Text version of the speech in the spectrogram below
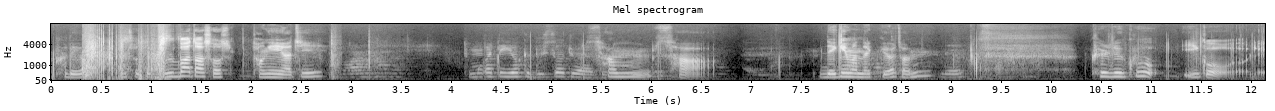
그래요? 그럼 저도 물 받아서 방해해야지. 도망갈 때 이렇게 물 써줘야죠 3, 4. 4개만 할게요, 전. 네 그리고 이거를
